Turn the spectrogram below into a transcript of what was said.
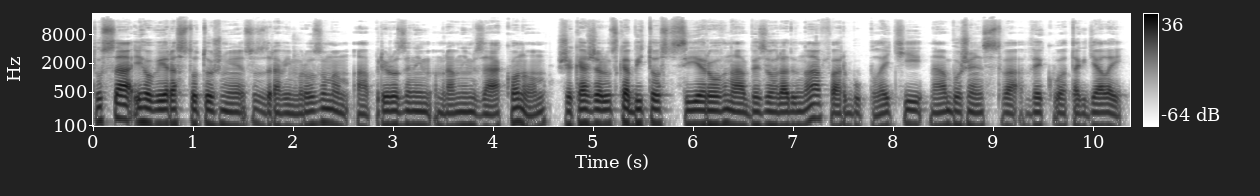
Tu sa jeho viera stotožňuje so zdravým rozumom a prirodzeným mravným zákonom, že každá ľudská bytosť si je rovná bez ohľadu na farbu pleti, náboženstva, veku a tak ďalej.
